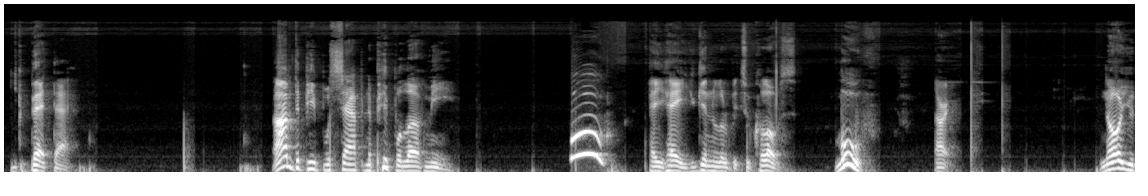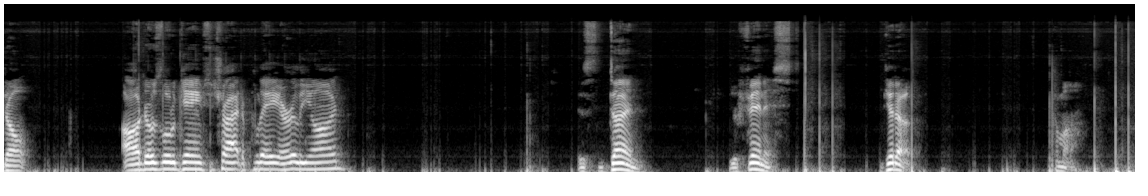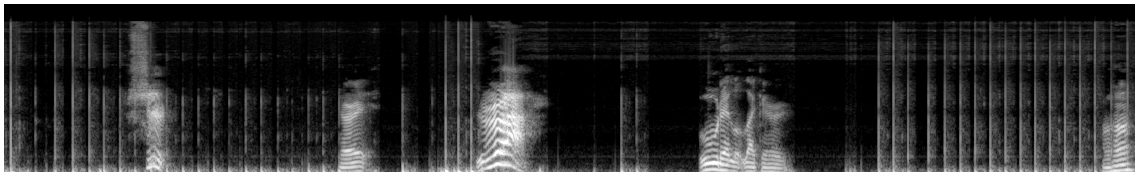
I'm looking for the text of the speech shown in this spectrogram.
You can bet that. I'm the people's champ, and the people love me. Woo! Hey, hey, you're getting a little bit too close. Move. All right. No, you don't. All those little games you tried to play early on, it's done. You're finished. Get up. Come on. Shit. All right. Rah! Ooh, that looked like it hurt. Uh huh.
